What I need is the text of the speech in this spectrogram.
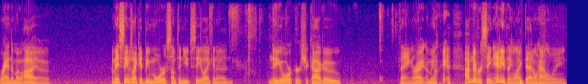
random Ohio. I mean, it seems like it'd be more of something you'd see like in a New York or Chicago thing, right? I mean, I've never seen anything like that on Halloween.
